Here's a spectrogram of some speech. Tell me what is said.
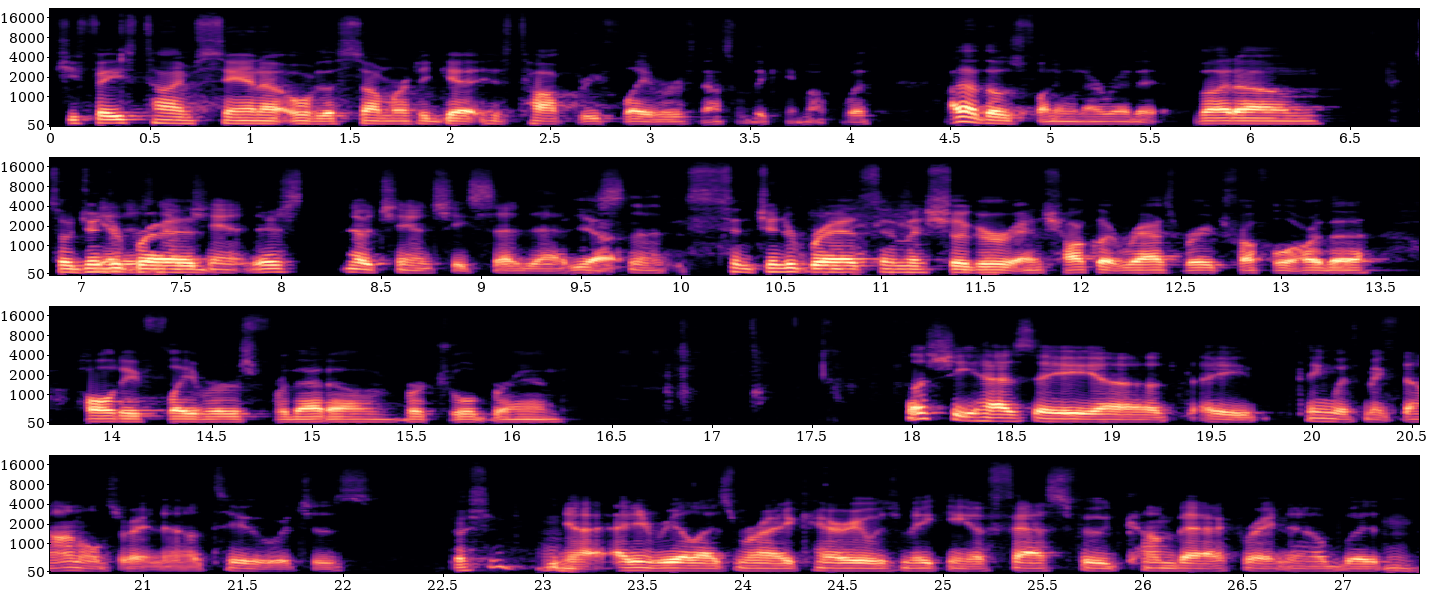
she FaceTimed Santa over the summer to get his top three flavors. And That's what they came up with. I thought that was funny when I read it. But um, so Yeah, gingerbread, there's, no chan- there's no chance she said that. Yeah. Not. gingerbread, cinnamon sugar, and chocolate raspberry truffle are the holiday flavors for that um, virtual brand. Plus, she has a uh, a thing with McDonald's right now too, which is Does she? Hmm. Yeah, I didn't realize Mariah Carey was making a fast food comeback right now, but Mm.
